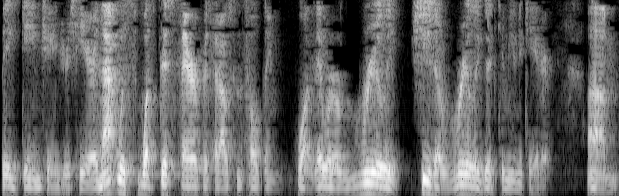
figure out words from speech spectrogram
big game changers here. And that was what this therapist that I was consulting was. They were a really, she's a really good communicator. Um,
